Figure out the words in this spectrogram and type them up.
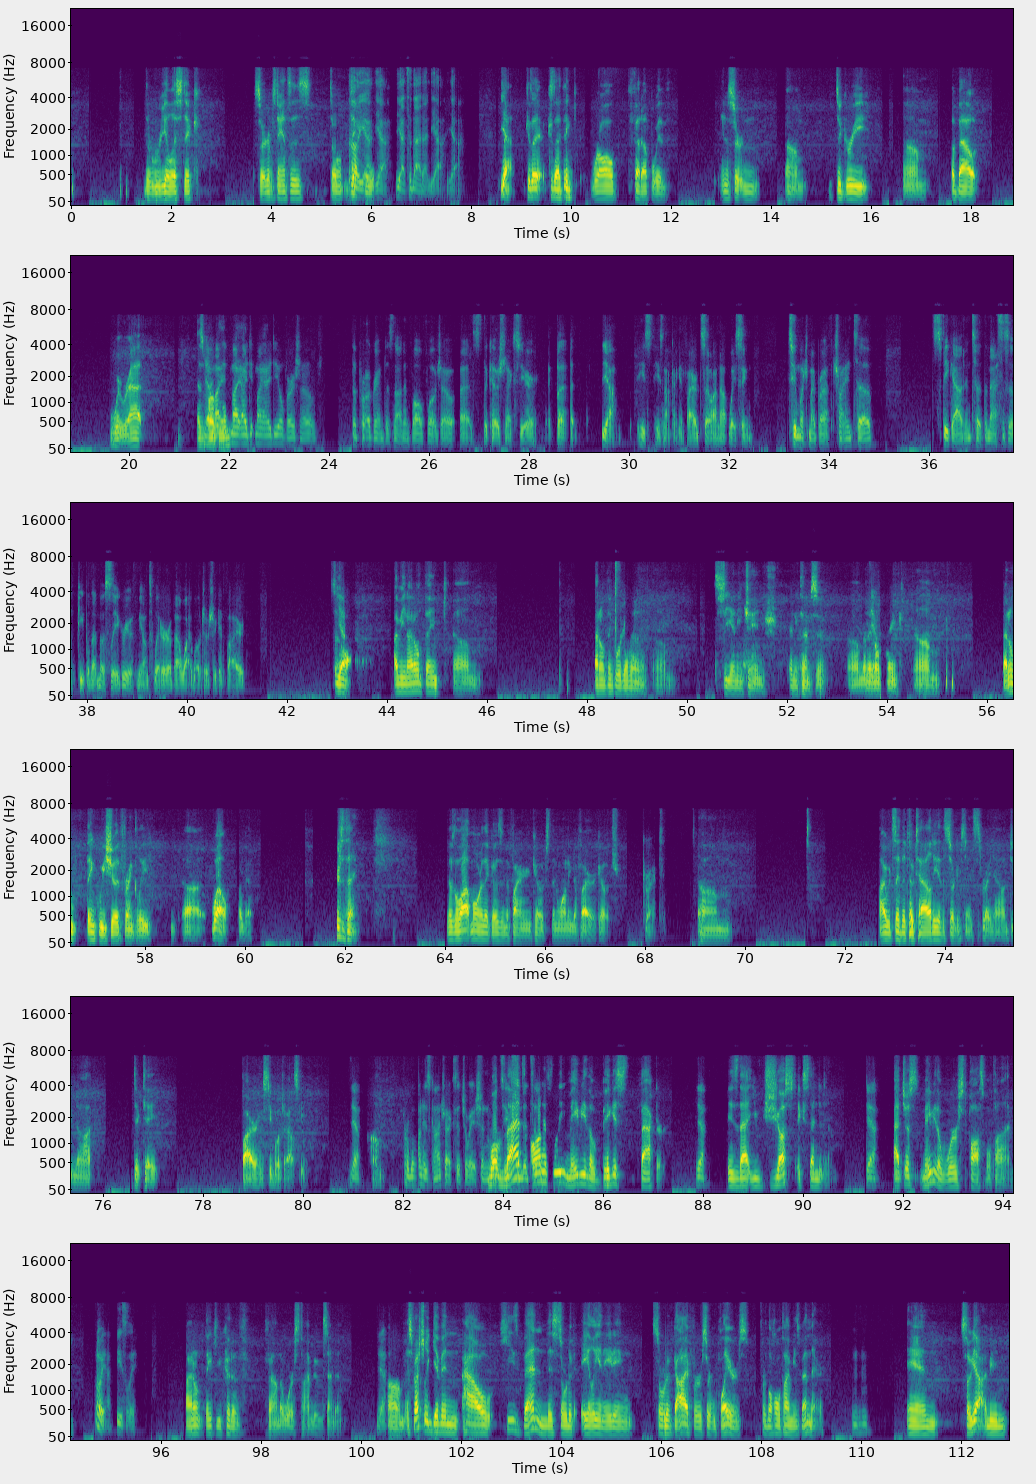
the realistic circumstances don't Oh yeah, yeah, yeah. To that end, yeah, yeah. yeah because I because I think we're all fed up with in a certain um, degree um, about where we're at as a Yeah, my program. my ide- my ideal version of the program does not involve Wojo as the coach next year, but yeah, he's he's not going to get fired, so I'm not wasting too much of my breath trying to speak out into the masses of people that mostly agree with me on Twitter about why Wojo should get fired. So Yeah. I mean, I don't think um, I don't think we're gonna um, see any change anytime soon, um, and I Yeah. don't think um, I don't think we should, frankly. Uh, well, okay. Here's the thing. There's a lot more that goes into firing a coach than wanting to fire a coach. correct. Um, I would say the totality of the circumstances right now do not dictate firing Steve Wojciechowski. Yeah. Um, For one, his contract situation. well, that's honestly maybe the biggest factor. Yeah. Is that you just extended him Yeah. at just maybe the worst possible time. Oh yeah, easily. I don't think you could have found the worst time to extend him. Yeah. Um, especially given how he's been this sort of alienating sort of guy for certain players for the whole time he's been there. hmm And so, yeah, I mean,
